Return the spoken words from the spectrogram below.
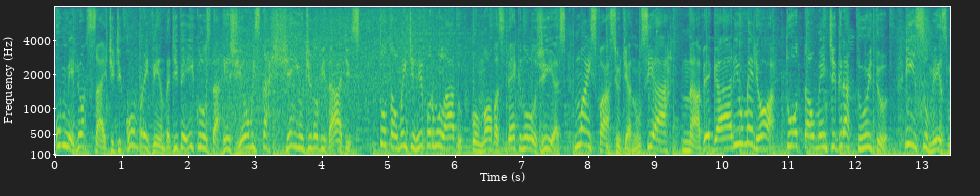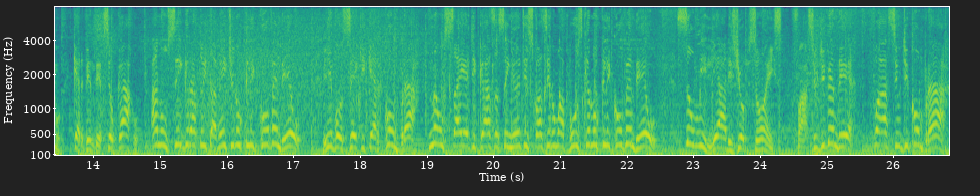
O melhor site de compra e venda de veículos da região está cheio de novidades. Totalmente reformulado, com novas tecnologias, mais fácil de anunciar, navegar e o melhor, totalmente gratuito. Isso mesmo, quer vender seu carro? Anuncie gratuitamente no Clicou Vendeu. E você que quer comprar, não saia de casa sem antes fazer uma busca no Clicou Vendeu. São milhares de opções, fácil de vender, fácil de comprar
